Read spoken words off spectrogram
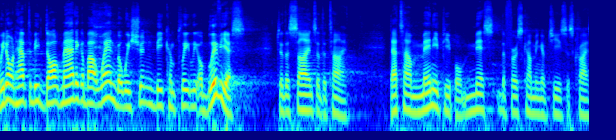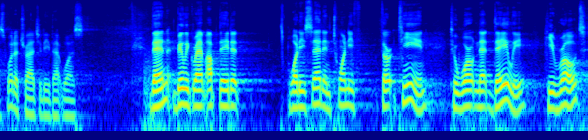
We don't have to be dogmatic about when, but we shouldn't be completely oblivious to the signs of the time. That's how many people missed the first coming of Jesus Christ. What a tragedy that was. Then Billy Graham updated what he said in 2013 to WorldNet Daily. He wrote,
